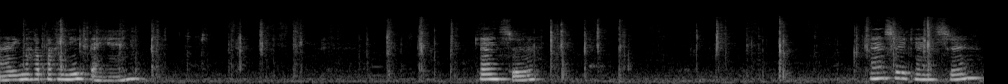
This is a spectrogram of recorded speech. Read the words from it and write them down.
maaaring makapakinig? Ayan. Cancer. Cancer, Cancer.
